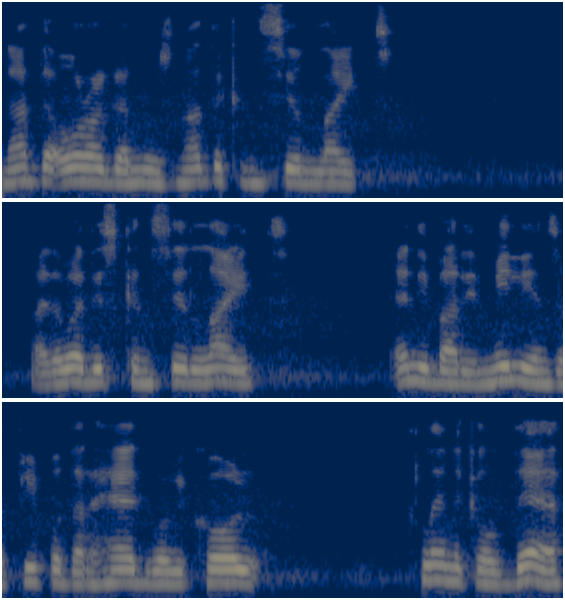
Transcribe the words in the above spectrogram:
Not the Ora Ganuz, not the concealed light. By the way, this concealed light, anybody, millions of people that had what we call clinical death,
